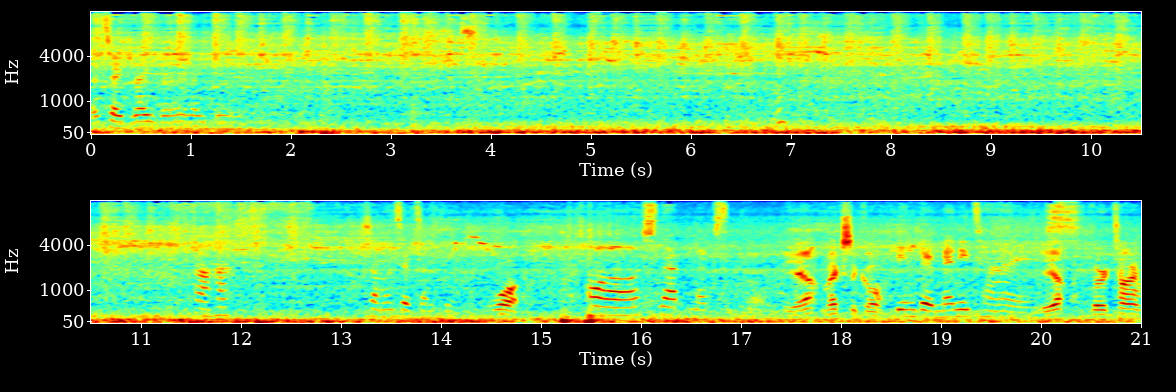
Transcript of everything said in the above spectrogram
That's our driver right there. Someone said something. What? Aw, Snap Mexico. Yeah, Mexico. Been there many times. Yeah, third time.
